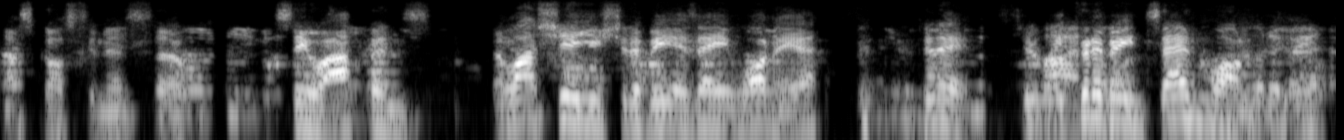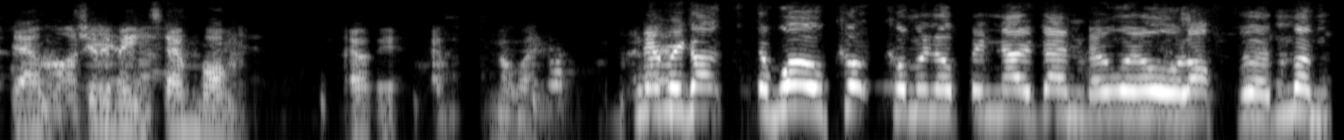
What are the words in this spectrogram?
that's costing us. So see what happens. But last year you should have beat us eight one here, didn't it? It could have been 10-1. Could have been 10-1, Should have been yeah. 10-1. No, yeah, definitely. And then we got the World Cup coming up in November. We're all off for a month.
